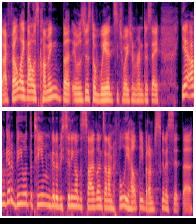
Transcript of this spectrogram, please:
I felt like that was coming, but it was just a weird situation for him to say, "Yeah, I'm gonna be with the team. I'm gonna be sitting on the sidelines, and I'm fully healthy, but I'm just gonna sit there."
